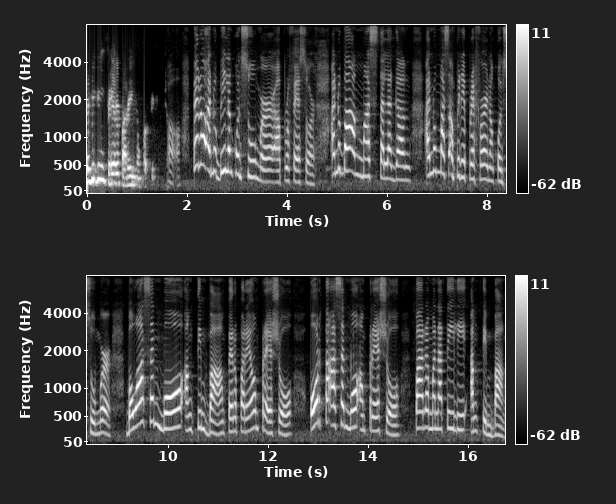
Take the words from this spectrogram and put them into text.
nagiging fair pa rin yung. Oo. Pero ano bilang consumer, ah, professor, ano ba ang mas talagang ano mas ang pine-prefer ng consumer? Bawasan mo ang timbang pero pareho ang presyo or taasan mo ang presyo para manatili ang timbang?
